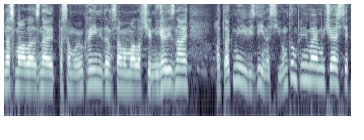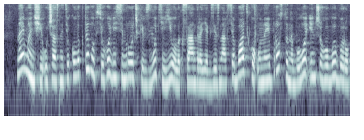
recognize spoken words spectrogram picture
Нас мало знают по самой Украине, там самое мало в Чернигове знают. А так мы и везде, и на съемках принимаем участие. Найменшій учасниці колективу всього вісім рочків. Звуть її Олександра. Як зізнався батько, у неї просто не було іншого вибору,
